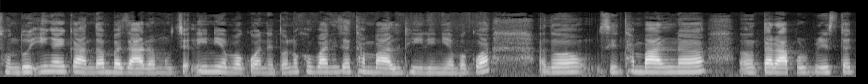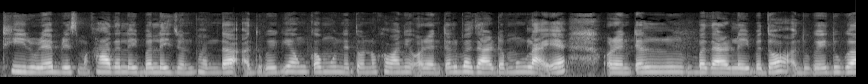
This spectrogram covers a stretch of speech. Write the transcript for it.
ꯁꯣꯟꯗꯣꯛꯏꯉꯩ ꯀꯥꯟꯗ ꯕꯖꯥꯔ ꯑꯃꯨꯛ ꯆꯠꯂꯤꯅꯦꯕꯀꯣ ꯅꯦꯇꯣꯟ ꯑꯩꯈꯣꯏꯕꯥꯅꯤꯁꯦ ꯊꯝꯕꯥꯜ ꯊꯤꯔꯤꯅꯦꯕꯀꯣ ꯑꯗꯣ ꯁꯤ ꯊꯝꯕꯥꯜꯅ ꯇꯔꯥꯄꯨꯔ ꯕ꯭ꯔꯤꯖꯇ ꯊꯤꯔꯨꯔꯦ ꯕ꯭ꯔꯤꯖ ꯃꯈꯥ ꯃꯈꯥꯗ ꯂꯩꯕ ꯂꯩ ꯌꯣꯟꯐꯝꯗ ꯑꯗꯨꯗꯒꯤ ꯑꯃꯨꯛꯀ ꯑꯃꯨꯛ ꯅꯦꯇꯣꯟ ꯈꯋꯥꯅꯤ ꯑꯣꯔꯦꯟꯇꯦꯜ ꯕꯖꯥꯔꯗ ꯑꯃꯨꯛ ꯂꯥꯛꯑꯦ ꯑꯣꯔꯦꯟꯇꯦꯜ ꯕꯖꯥꯔ ꯂꯩꯕꯗꯣ ꯑꯗꯨꯒꯩꯗꯨꯒ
